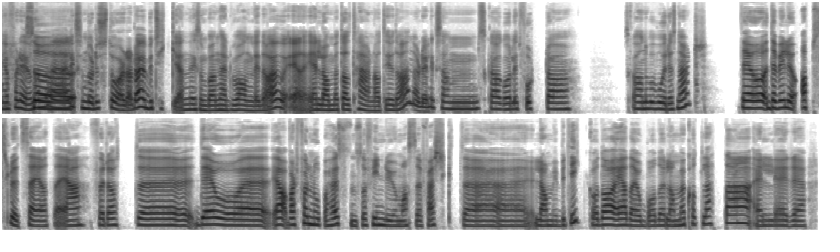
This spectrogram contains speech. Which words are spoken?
Ja, for det er jo Så- noe, liksom, når du står der da i butikken liksom, på en helt vanlig dag, er, er lam et alternativ da, når du liksom skal gå litt fort og skal ha noe på bordet snart? Det, jo, det vil jo absolutt si at det er, for at eh, det er jo eh, Ja, i hvert fall nå på høsten så finner du jo masse ferskt eh, lam i butikk, og da er det jo både lammekoteletter eller uh,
